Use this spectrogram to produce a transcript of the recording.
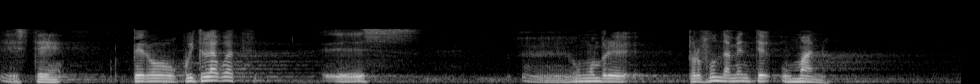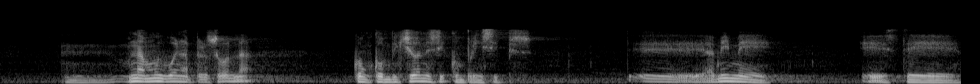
este, pero Cuitláhuac es eh, un hombre profundamente humano una muy buena persona, con convicciones y con principios. Eh, a mí me este,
